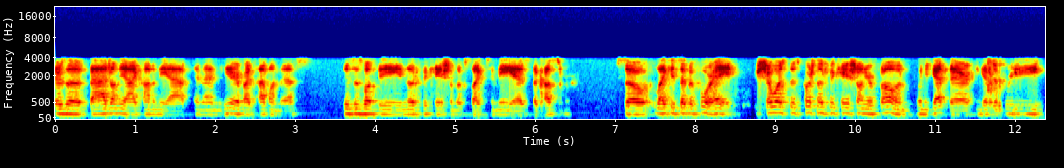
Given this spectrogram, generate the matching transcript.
there's a badge on the icon in the app, and then here, if I tap on this, this is what the notification looks like to me as the customer. So, like you said before, hey, show us this push notification on your phone when you get there and get a free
